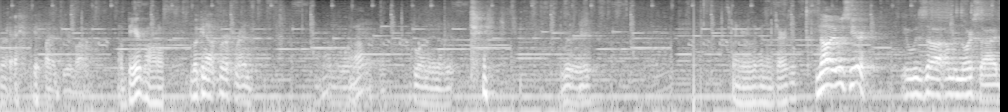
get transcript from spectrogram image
Right. Okay. Hit by a beer bottle. A beer bottle. Looking out for a friend. I'm the one Well. blown in of it. Literally. It's when you were living in Jersey. No, it was here. It was uh, on the north side.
